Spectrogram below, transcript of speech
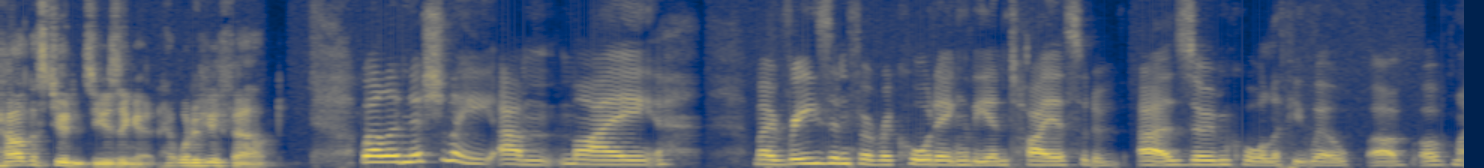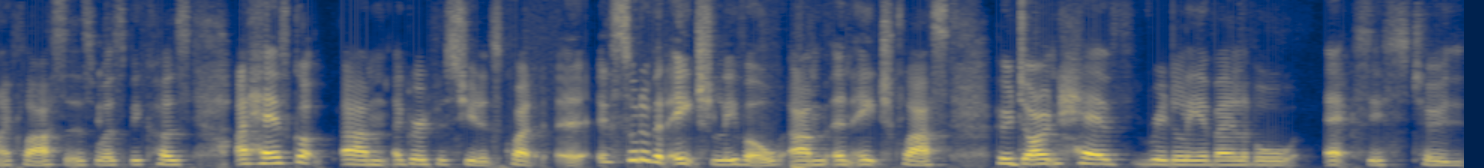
how are the students using it? What have you found? Well, initially, um, my my reason for recording the entire sort of uh, Zoom call, if you will, of, of my classes was because I have got um, a group of students quite uh, sort of at each level um, in each class who don't have readily available access to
